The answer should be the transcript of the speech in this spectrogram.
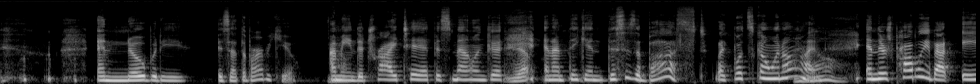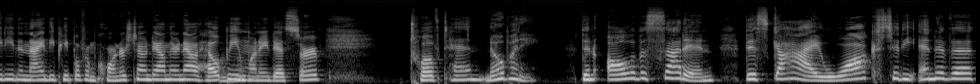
and nobody is at the barbecue. I mean, the tri tip is smelling good. Yep. And I'm thinking, this is a bust. Like, what's going on? And there's probably about 80 to 90 people from Cornerstone down there now helping, Mm-hmm. wanting to serve. 1210, nobody. Then all of a sudden, this guy walks to the end of the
